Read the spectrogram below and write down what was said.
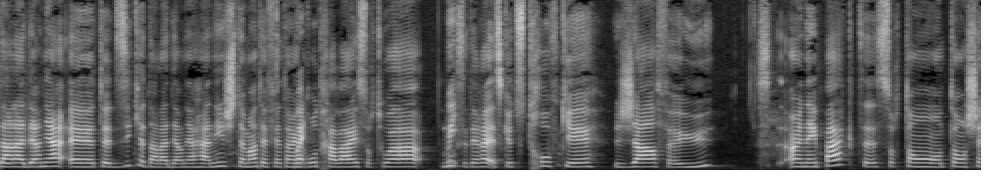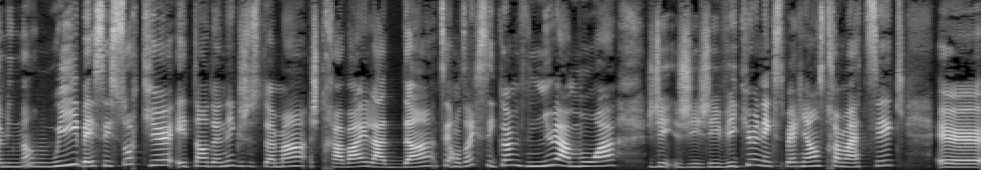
dans la dernière, euh, t'as dit que dans la dernière année, justement, t'as fait un Ouais. gros travail sur toi, Oui. etc. Est-ce que tu trouves que Jalf a eu un impact sur ton, ton cheminement? Oui, ben c'est sûr que étant donné que justement je travaille là-dedans, on dirait que c'est comme venu à moi. J'ai vécu une expérience traumatique. Euh,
